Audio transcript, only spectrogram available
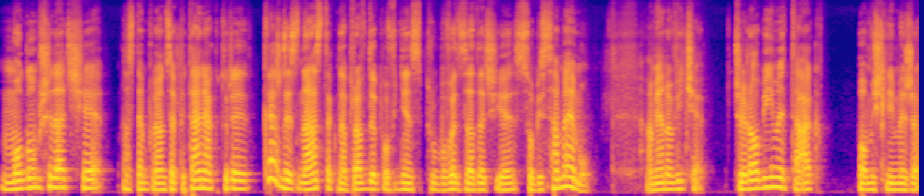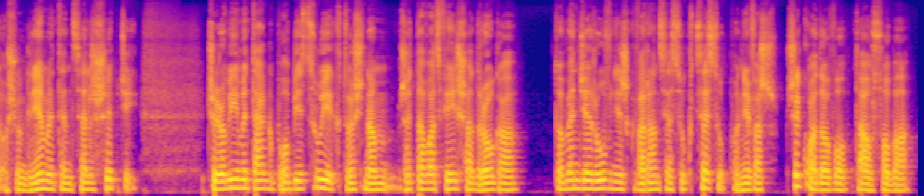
mogą przydać się następujące pytania, które każdy z nas tak naprawdę powinien spróbować zadać je sobie samemu. A mianowicie, czy robimy tak, bo myślimy, że osiągniemy ten cel szybciej? Czy robimy tak, bo obiecuje ktoś nam, że ta łatwiejsza droga to będzie również gwarancja sukcesu, ponieważ przykładowo ta osoba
